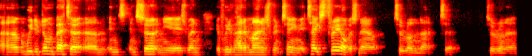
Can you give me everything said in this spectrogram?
um, we'd have done better um, in, in certain years when if we'd have had a management team. It takes three of us now to run that to, to run a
